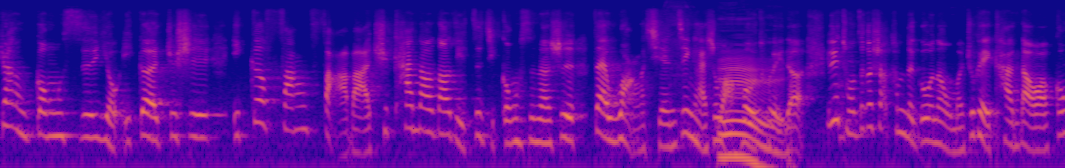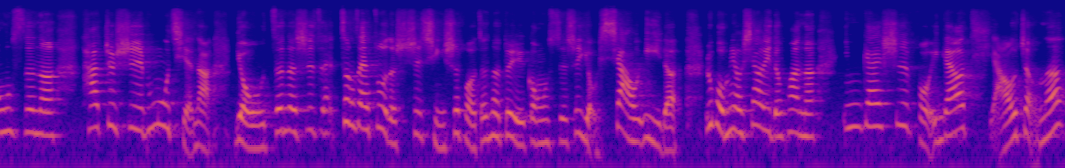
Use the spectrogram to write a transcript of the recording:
让公司有一个就是一个方法吧，去看到到底自己公司呢是在往前进还是往后退的。因为从这个 short term 的 goal 呢，我们就可以看到啊，公司呢它就是目前呢有真的是在正在做的事情是否真的对于公司是有效益的。如果没有有效益的话呢，应该是否应该要调整呢？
